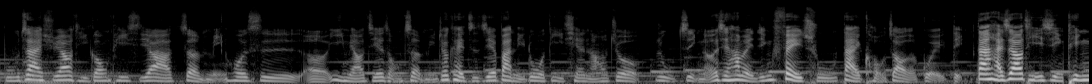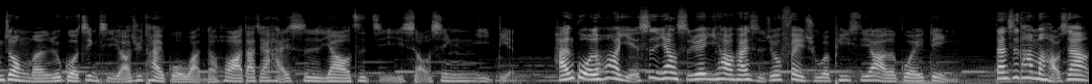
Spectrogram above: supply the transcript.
不再需要提供 PCR 证明或是呃疫苗接种证明，就可以直接办理落地签，然后就入境了。而且他们已经废除戴口罩的规定，但还是要提醒听众们，如果近期有要去泰国玩的话，大家还是要自己小心一点。韩国的话也是一样，十月一号开始就废除了 PCR 的规定，但是他们好像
